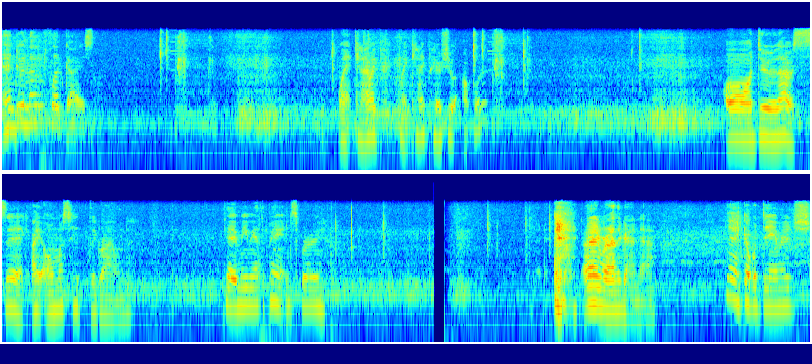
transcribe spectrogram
And do another flip, guys. Wait, can I like, wait, can I parachute upwards? Oh, dude, that was sick. I almost hit the ground. Okay, meet me at the paint and spray. And we're on the ground now. Yeah, a couple damage.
